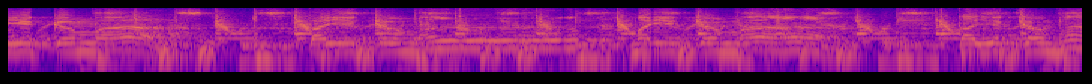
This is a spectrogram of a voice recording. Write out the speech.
மயக்கமா? தயக்கமா? மயக்கமா? தயக்கமா?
